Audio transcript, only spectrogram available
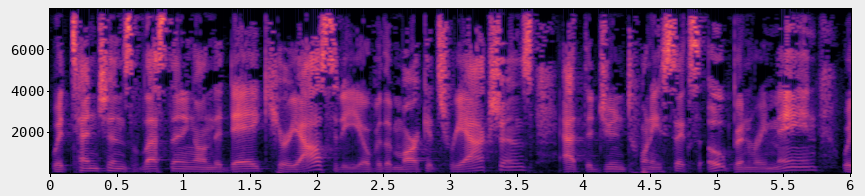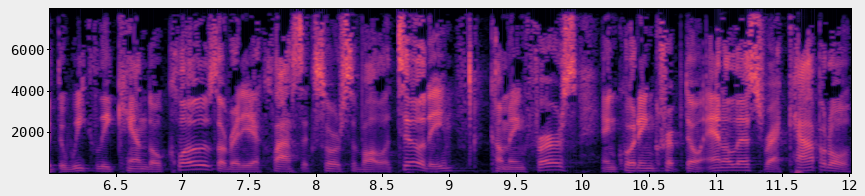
with tensions lessening on the day. Curiosity over the market's reactions at the June 26 open remain with the weekly candle close already a classic source of volatility coming first and quoting crypto analyst Rekt Capital,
